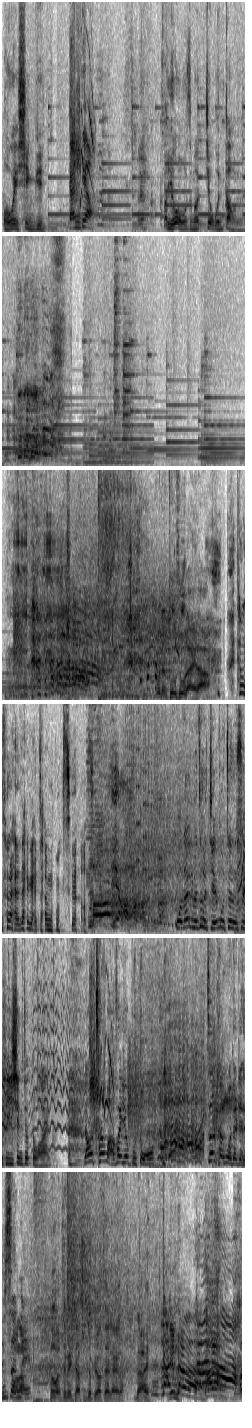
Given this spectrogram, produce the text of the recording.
我会幸运。干掉。哎呦，我怎么就闻到了？不能吐出来啦。吐出来再给詹姆斯。妈呀！我来你们这个节目真的是提心就短，然后车马费又不多，折腾我的人生呢。喝完这杯，下次就不要再来了。来，干的，打了，我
